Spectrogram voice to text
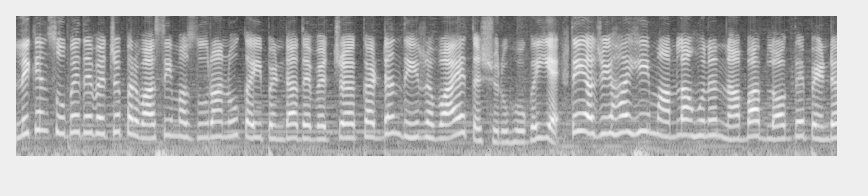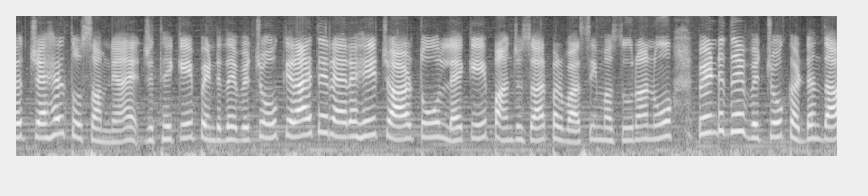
ਲੇਕਿਨ ਸੂਬੇ ਦੇ ਵਿੱਚ ਪ੍ਰਵਾਸੀ ਮਜ਼ਦੂਰਾਂ ਨੂੰ ਕਈ ਪਿੰਡਾਂ ਦੇ ਵਿੱਚ ਕੱਢਣ ਦੀ ਰਵਾਇਤ ਸ਼ੁਰੂ ਹੋ ਗਈ ਹੈ ਤੇ ਅਜਿਹਾ ਹੀ ਮਾਮਲਾ ਹੁਣ ਨਾਬਾ ਬਲਾਕ ਦੇ ਪਿੰਡ ਚਹਿਲ ਤੋਂ ਸਾਹਮਣੇ ਆਇਆ ਜਿੱਥੇ ਕਿ ਪਿੰਡ ਦੇ ਵਿੱਚੋਂ ਕਿਰਾਏ ਤੇ ਰਹਿ ਰਹੇ 4 ਤੋਂ ਲੈ ਕੇ 5000 ਪ੍ਰਵਾਸੀ ਮਜ਼ਦੂਰਾਂ ਨੂੰ ਪਿੰਡ ਦੇ ਵਿੱਚੋਂ ਕੱਢਣ ਦਾ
